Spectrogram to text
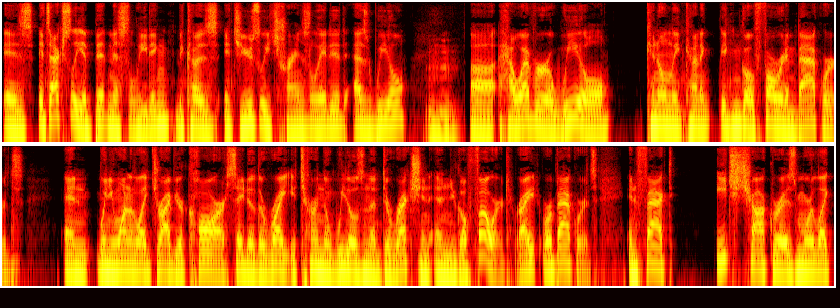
is it's actually a bit misleading because it's usually translated as wheel. Uh, however, a wheel can only kind of it can go forward and backwards. And when you want to like drive your car, say to the right, you turn the wheels in the direction and you go forward, right, or backwards. In fact, each chakra is more like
